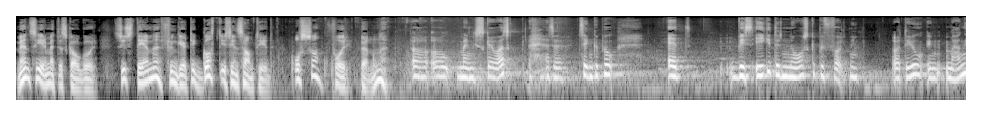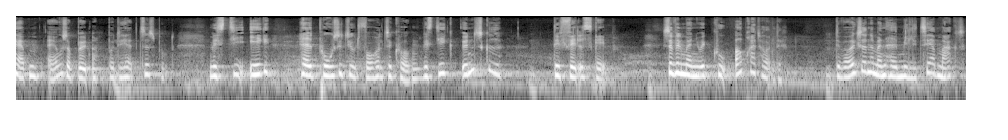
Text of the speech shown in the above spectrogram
Men, sier Mette Skaugård, systemet fungerte godt i sin samtid, også for bøndene. Og, og man skal jo også altså, tenke på at hvis ikke den norske befolkning, og det er jo en, mange av dem er jo så bønder på det her tidspunkt, hvis de ikke hadde et positivt forhold til kongen, hvis de ikke ønsket det fællesskab, så vil man jo ikke kunne opretholde det. Det var jo ikke sånn at man hadde militær makt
